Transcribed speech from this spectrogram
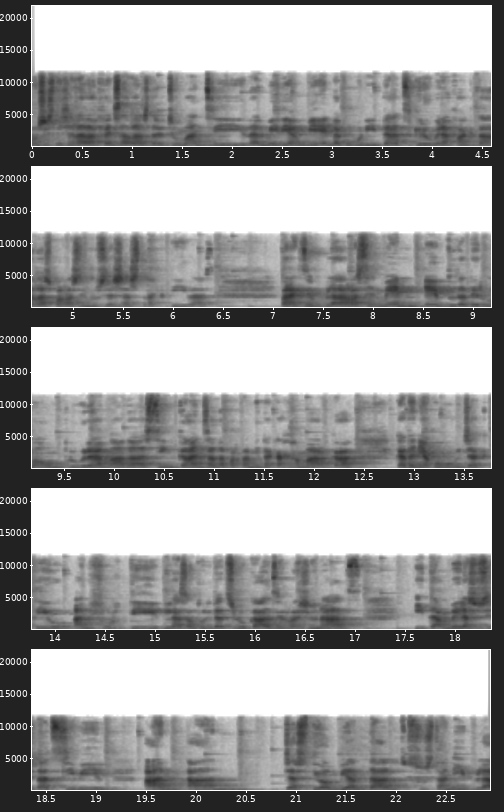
consisteix en la defensa dels drets humans i del medi ambient de comunitats greument afectades per les indústries extractives. Per exemple, recentment hem dut a terme un programa de 5 anys al Departament de Cajamarca que tenia com a objectiu enfortir les autoritats locals i regionals i també la societat civil en, en gestió ambiental sostenible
